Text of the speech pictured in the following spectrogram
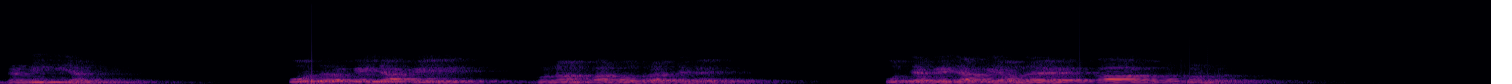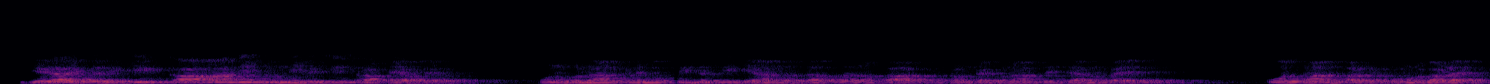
ਡੰਡੀ ਕੀ ਜਾਂਦੀ ਹੈ ਉਧਰ ਅੱਗੇ ਜਾ ਕੇ ਗੁਰੂ ਨਾਨਕ ਪਾਸੋਂ ਉਸ ਰਸਤੇ ਗਏ। ਉੱਥੇ ਅੱਗੇ ਜਾ ਕੇ ਆਉਂਦਾ ਹੈ ਕਾਗ ਪੁਛੁੰਡ ਜਿਹੜਾ ਇੱਕ ਰਿਸ਼ੀ ਕਾਂ ਦੀ ਜੂਨੀ ਵਿੱਚ ਹੀ ਸਰਾਪਿਆ ਹੋਇਆ। ਉਹਨੂੰ ਗੁਰੂ ਨਾਨਕ ਨੇ ਮੁਕਤੀ ਦਿੱਤੀ ਗਿਆਨ ਦਿੱਤਾ। ਉਹਦਾ ਨਾਮ ਕਾਗ ਪੁਛੁੰਡ ਹੈ। ਗੁਰੂ ਨਾਨਕ ਦੇ ਚਰਨ ਪਏ ਨੇ। ਉਹ ਸਥਾਨ ਪ੍ਰਗਟ ਹੋਣ ਵਾਲਾ ਹੈ।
